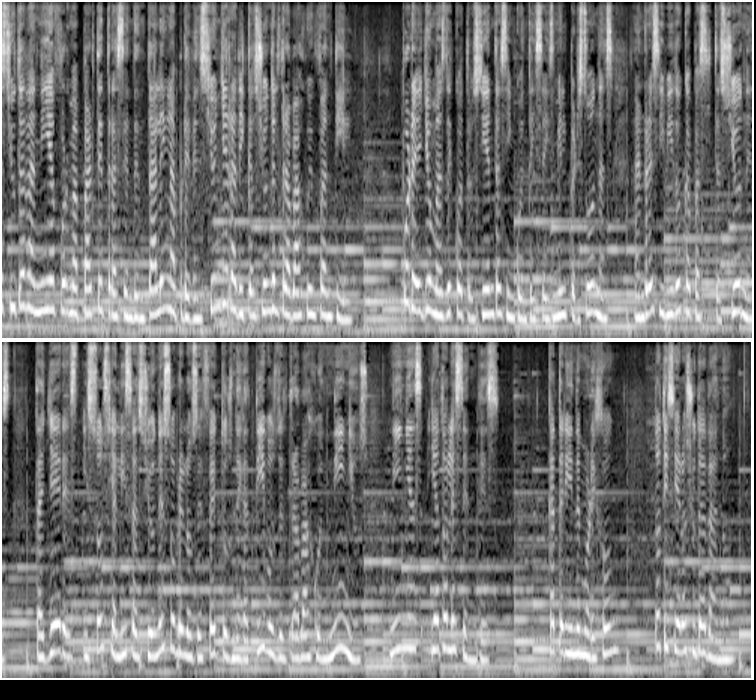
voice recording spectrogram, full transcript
La ciudadanía forma parte trascendental en la prevención y erradicación del trabajo infantil. Por ello, más de 456 mil personas han recibido capacitaciones, talleres y socializaciones sobre los efectos negativos del trabajo en niños, niñas y adolescentes. Caterine Morejón, Noticiero Ciudadano.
